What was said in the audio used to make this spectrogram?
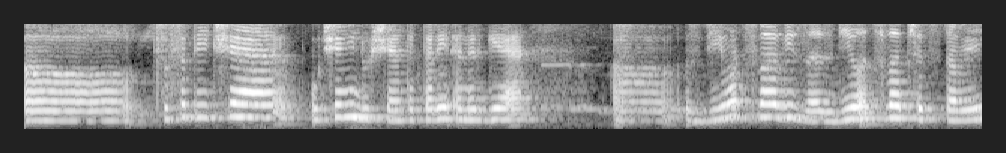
Uh, co se týče učení duše, tak tady energie uh, sdílet své vize, sdílet své představy,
